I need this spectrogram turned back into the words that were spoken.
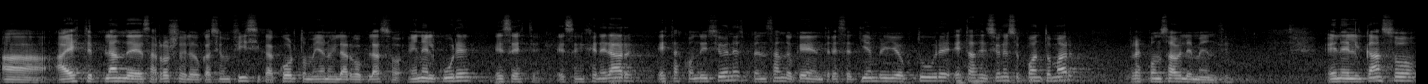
a, este plan de desarrollo de la educación física corto, mediano y largo plazo en el CURE es este, es en generar estas condiciones pensando que entre septiembre y octubre estas decisiones se puedan tomar responsablemente. En el caso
